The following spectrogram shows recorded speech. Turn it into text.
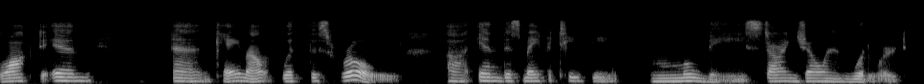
walked in and came out with this role uh, in this made for TV movie starring Joanne Woodward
